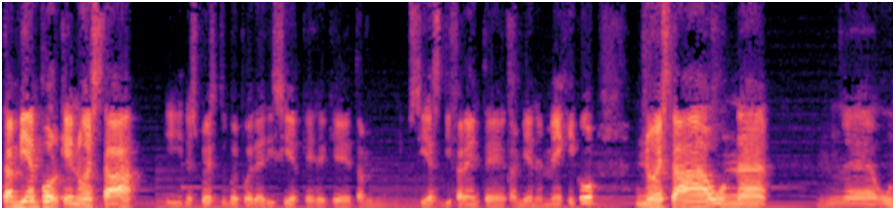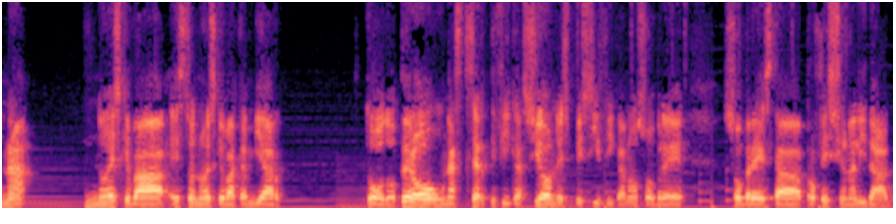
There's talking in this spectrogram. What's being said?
También porque no está, y después tú me puedes decir que, que si es diferente también en México, no está una, eh, una, no es que va, esto no es que va a cambiar todo, pero una certificación específica, ¿no? Sobre, sobre esta profesionalidad.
